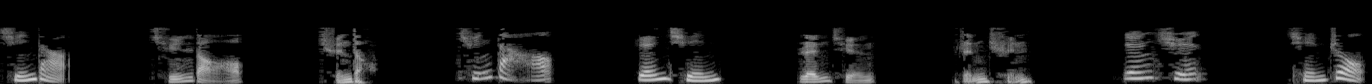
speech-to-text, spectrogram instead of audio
群岛。群岛。群岛。群岛人群。人群。人群。人群。群众。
